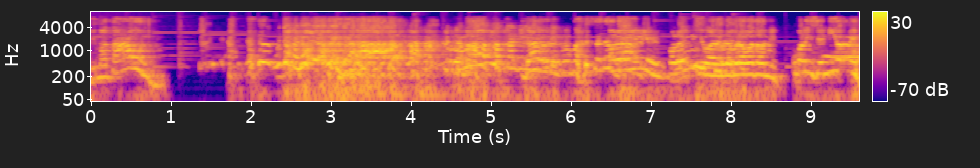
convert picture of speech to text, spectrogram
lima tahun. Lagi. Ganti pembahasannya. Kalau ini, kalau ini gimana? Udah berapa tahun nih? Paling senior nih.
